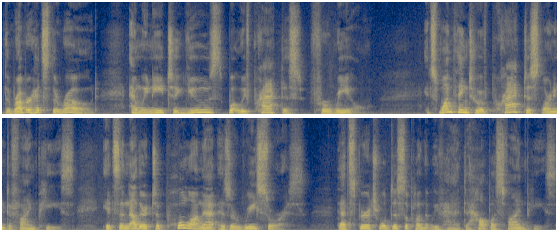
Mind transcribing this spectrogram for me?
the rubber hits the road and we need to use what we've practiced for real. It's one thing to have practiced learning to find peace. It's another to pull on that as a resource, that spiritual discipline that we've had to help us find peace.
